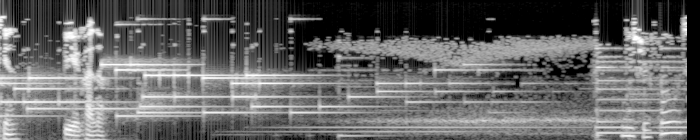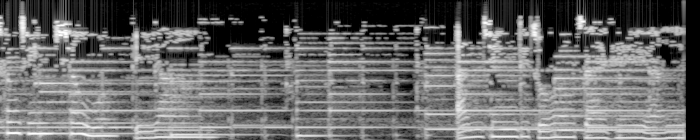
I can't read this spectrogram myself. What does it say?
天毕业快乐！你是否曾经像我一样，安静地坐在黑暗里，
